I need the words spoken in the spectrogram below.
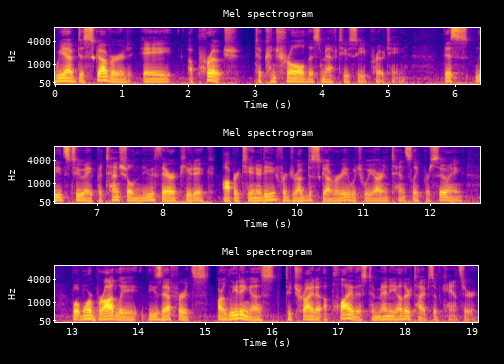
we have discovered a approach to control this MEF2C protein. This leads to a potential new therapeutic opportunity for drug discovery, which we are intensely pursuing. But more broadly, these efforts are leading us to try to apply this to many other types of cancer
